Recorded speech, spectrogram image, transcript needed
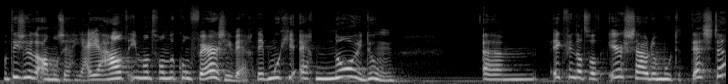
Want die zullen allemaal zeggen: ja, je haalt iemand van de conversie weg. Dit moet je echt nooit doen. Um, ik vind dat we het eerst zouden moeten testen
